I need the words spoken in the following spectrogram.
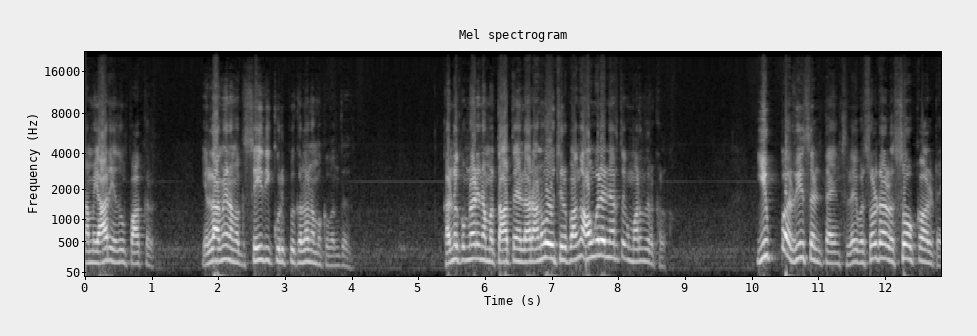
நம்ம யாரும் எதுவும் பார்க்கல. எல்லாமே நமக்கு செய்தி குறிப்புகள்லாம் நமக்கு வந்தது. கண்ணுக்கு முன்னாடி நம்ம தாத்தன் எல்லாரும் அனுபவிச்சிருப்பாங்க அவங்களே நேரத்துக்கு மறந்துருக்கலாம். இப்போ ரீசெண்ட் டைம்ஸில் இவர் சொல்கிறாரு சோ கால்ட்டு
